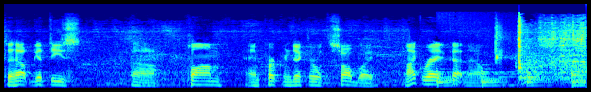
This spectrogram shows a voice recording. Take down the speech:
to help get these uh, plumb and perpendicular with the saw blade. I like ready to cut now.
